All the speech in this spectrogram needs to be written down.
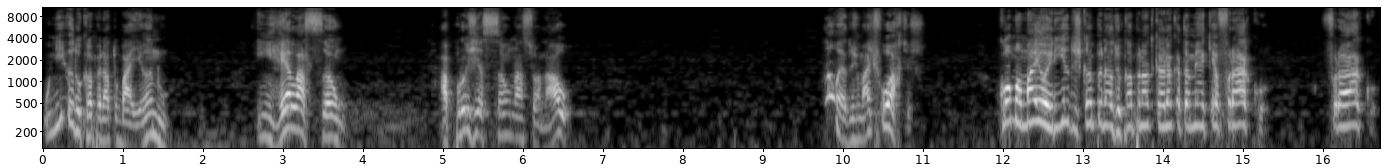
O nível do Campeonato Baiano em relação à projeção nacional não é dos mais fortes como a maioria dos campeonatos. O campeonato carioca também aqui é fraco. Fraco.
